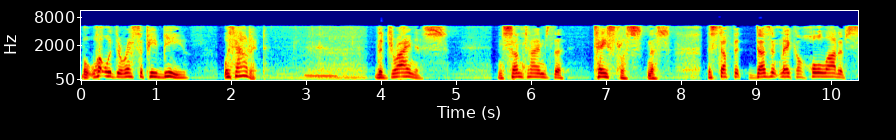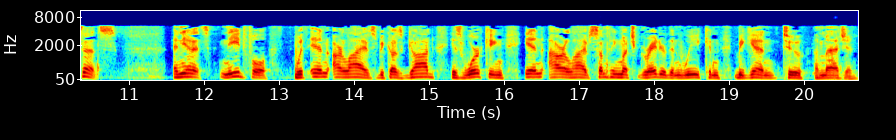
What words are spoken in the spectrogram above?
But what would the recipe be without it? The dryness. And sometimes the tastelessness. The stuff that doesn't make a whole lot of sense. And yet it's needful within our lives because God is working in our lives something much greater than we can begin to imagine.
